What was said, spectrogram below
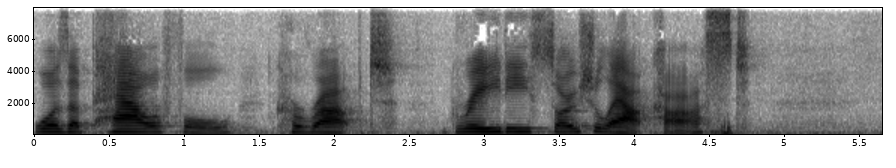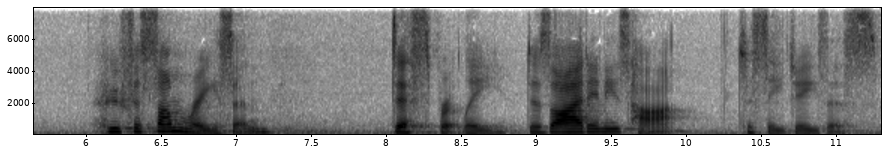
was a powerful, corrupt, greedy social outcast who, for some reason, desperately desired in his heart to see Jesus.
